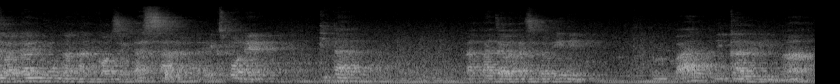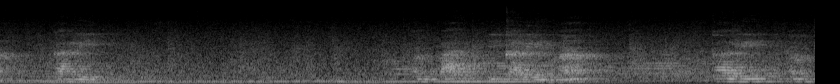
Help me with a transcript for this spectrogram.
jabarkan menggunakan konsep dasar dari eksponen kita dapat jawaban seperti ini 4 dikali 5 kali 4 dikali 5 kali 4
